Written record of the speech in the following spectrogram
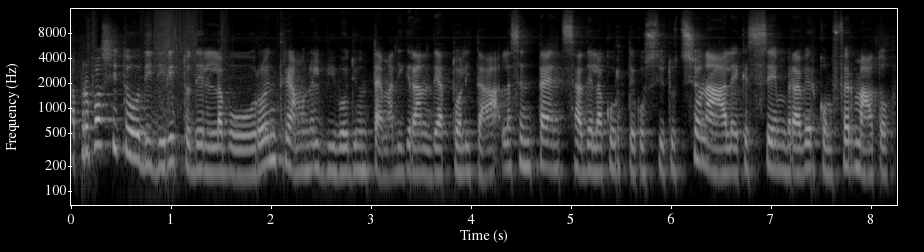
A proposito di diritto del lavoro, entriamo nel vivo di un tema di grande attualità, la sentenza della Corte Costituzionale che sembra aver confermato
